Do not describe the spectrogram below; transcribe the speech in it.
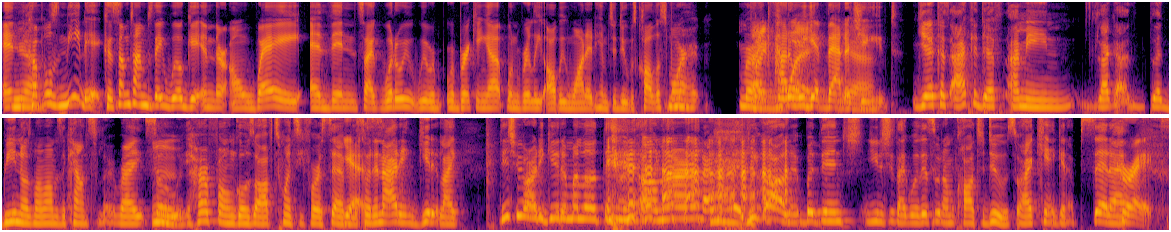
and Yeah. couples need it because sometimes they will get in their own way, and then it's like, what do we? We were, we're breaking up when really all we wanted him to do was call us more. Right. Right. Like, how do we get that Yeah. achieved? Yeah, because I could def. I mean, like I, like B knows my mom's a counselor, right? So her phone goes off twenty four seven. So then I didn't get it. Like, did you already get him a little thing to uh, learn? Like, why they keep calling? But then she, you know, she's like, well, this is what I'm called to do. So I can't get upset at Correct.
